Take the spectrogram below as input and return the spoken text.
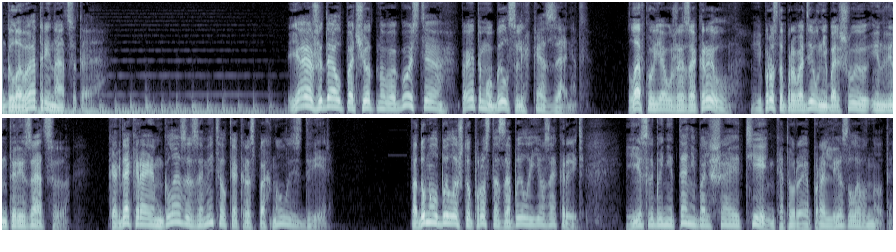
Глава 13 Я ожидал почетного гостя, поэтому был слегка занят. Лавку я уже закрыл и просто проводил небольшую инвентаризацию, когда краем глаза заметил, как распахнулась дверь. Подумал было, что просто забыл ее закрыть, если бы не та небольшая тень, которая пролезла внутрь.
